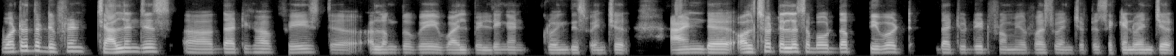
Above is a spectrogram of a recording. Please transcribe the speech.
what are the different challenges uh, that you have faced uh, along the way while building and growing this venture? And uh, also tell us about the pivot that you did from your first venture to second venture.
